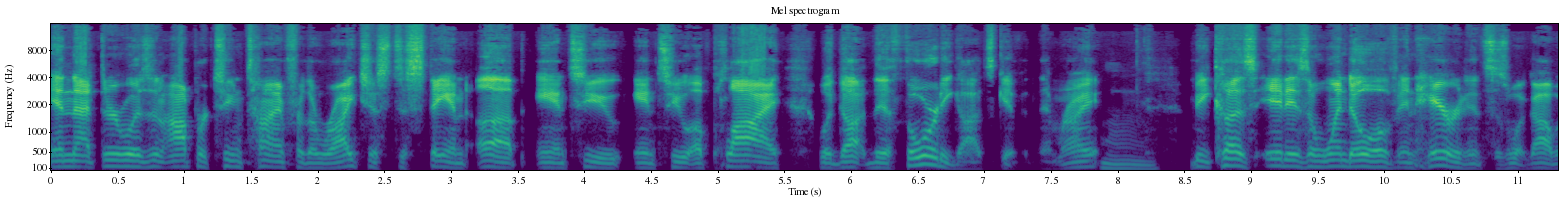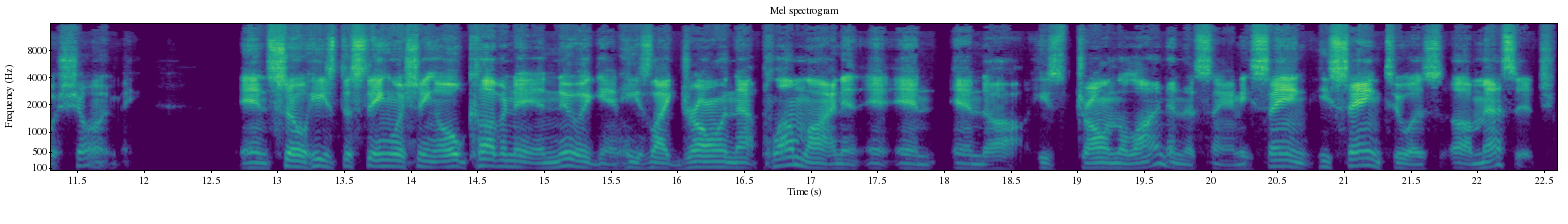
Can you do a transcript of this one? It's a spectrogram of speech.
and that there was an opportune time for the righteous to stand up and to and to apply what god the authority god's given them right? Hmm. because it is a window of inheritance is what god was showing me. And so he's distinguishing old covenant and new again. He's like drawing that plumb line and and and, and uh he's drawing the line in the sand. He's saying he's saying to us a message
